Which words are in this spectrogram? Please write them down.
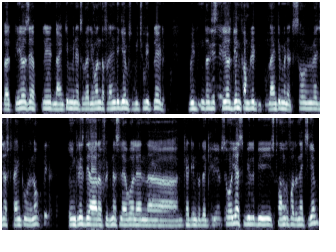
the players have played 90 minutes, where even the friendly games which we played, we the, these players didn't complete 90 minutes. So we were just trying to, you know, increase their fitness level and uh, get into the game. So yes, we'll be stronger for the next game.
